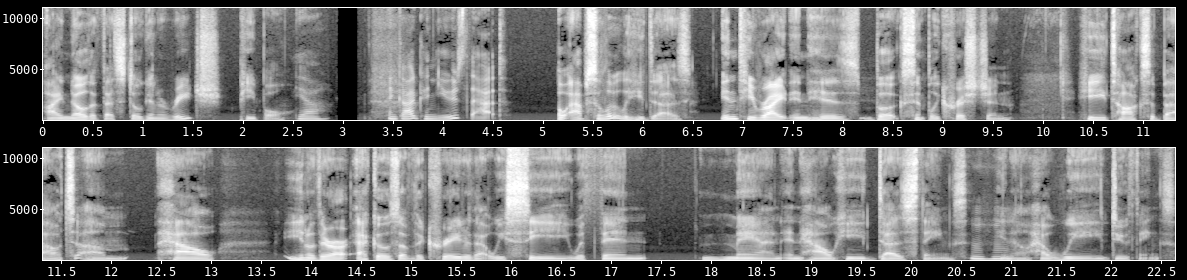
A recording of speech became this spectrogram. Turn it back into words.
I know that that's still going to reach people. Yeah. And God can use that. Oh, absolutely, he does. N.T. Wright, in his book Simply Christian, he talks about um, how you know there are echoes of the Creator that we see within man and how he does things. You know how we do things.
